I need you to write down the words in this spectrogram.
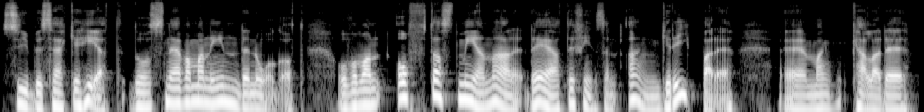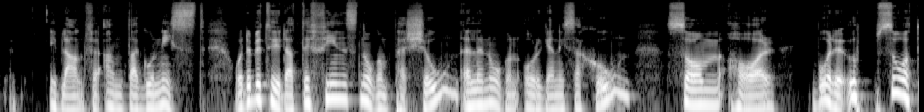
Cybersäkerhet, då snävar man in det något och vad man oftast menar det är att det finns en angripare. Eh, man kallar det ibland för antagonist. Och det betyder att det finns någon person eller någon organisation som har både uppsåt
